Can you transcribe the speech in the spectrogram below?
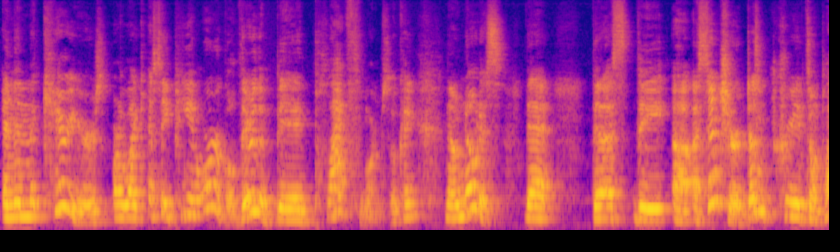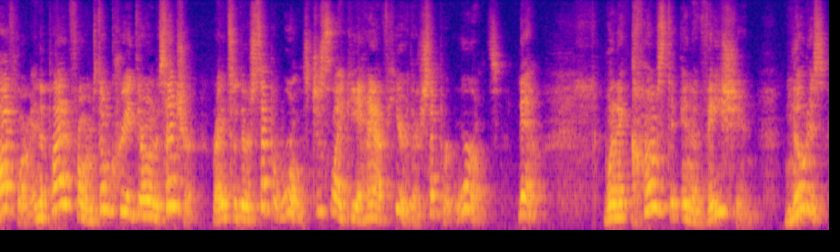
And then the carriers are like SAP and Oracle. They're the big platforms, okay? Now notice that the, the uh, Accenture doesn't create its own platform, and the platforms don't create their own Accenture, right? So they're separate worlds, just like you have here. They're separate worlds. Now, when it comes to innovation, notice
